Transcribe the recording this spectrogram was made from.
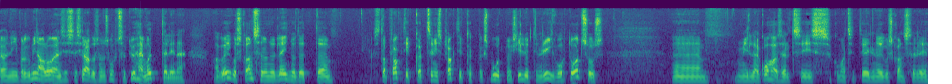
ja nii palju, kui mina loen, siis see seadus on suhteliselt ühemõtteline, aga õiguskantsler on nüüd leidnud, et äh, seda praktikat, senist praktikat peaks muutma üks hiljutine Riigikohtu otsus, äh, mille kohaselt siis, kui ma tsiteerin õiguskantsleri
